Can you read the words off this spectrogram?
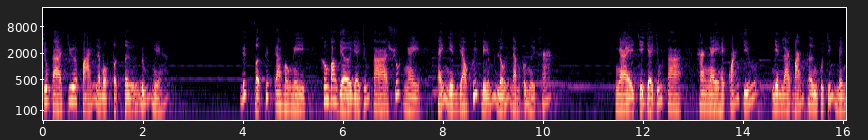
chúng ta chưa phải là một Phật tử đúng nghĩa. Đức Phật Thích Ca Mâu Ni không bao giờ dạy chúng ta suốt ngày hãy nhìn vào khuyết điểm lỗi lầm của người khác. Ngài chỉ dạy chúng ta hàng ngày hãy quán chiếu, nhìn lại bản thân của chính mình,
